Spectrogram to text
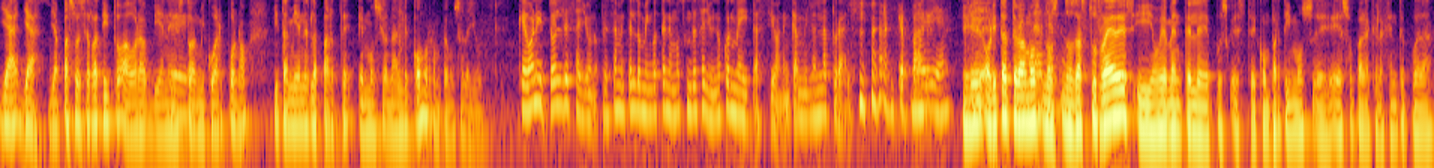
ya, ya, ya pasó ese ratito, ahora viene Sí. esto a mi cuerpo, ¿no? Y también es la parte emocional de cómo rompemos el ayuno. Qué bonito el desayuno. Precisamente el domingo tenemos un desayuno con meditación en Camila el Natural. qué padre. Muy bien. Eh, ahorita te Sí, vamos, nos, nos das tus redes y obviamente le pues este compartimos eh, eso para que la gente pueda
